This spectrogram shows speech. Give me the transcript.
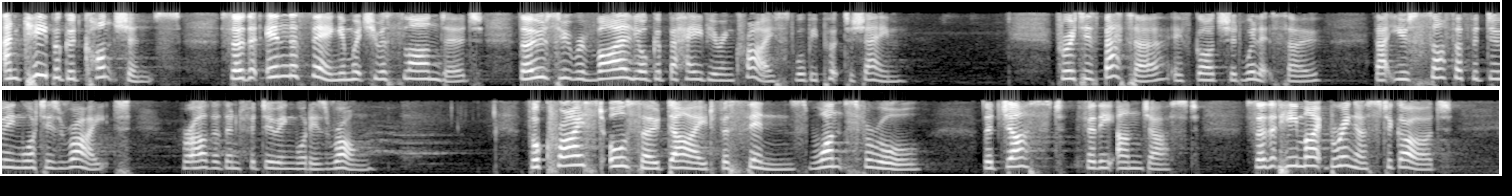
And keep a good conscience, so that in the thing in which you are slandered, those who revile your good behavior in Christ will be put to shame. For it is better, if God should will it so, that you suffer for doing what is right rather than for doing what is wrong. For Christ also died for sins once for all, the just for the unjust, so that he might bring us to God,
